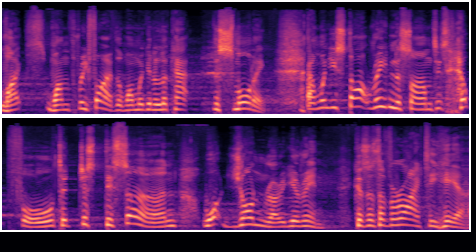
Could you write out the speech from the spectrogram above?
like 135, the one we're going to look at this morning. And when you start reading the Psalms, it's helpful to just discern what genre you're in, because there's a variety here.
